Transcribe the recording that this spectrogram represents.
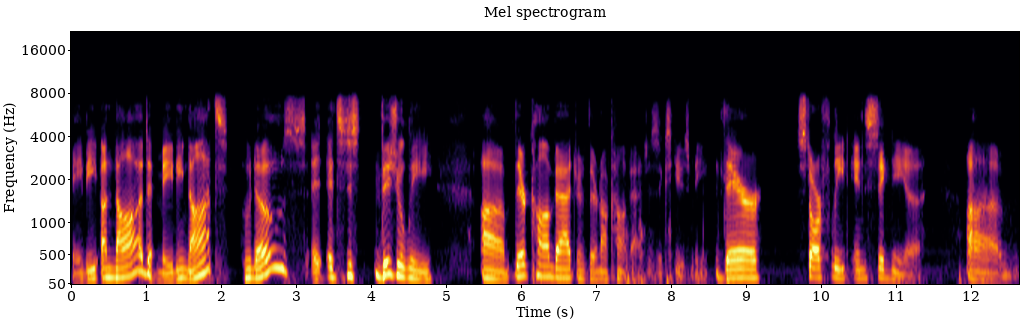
maybe a nod, maybe not who knows? It, it's just visually, uh, their combat, or they're not combat badges, excuse me, their Starfleet insignia, um,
